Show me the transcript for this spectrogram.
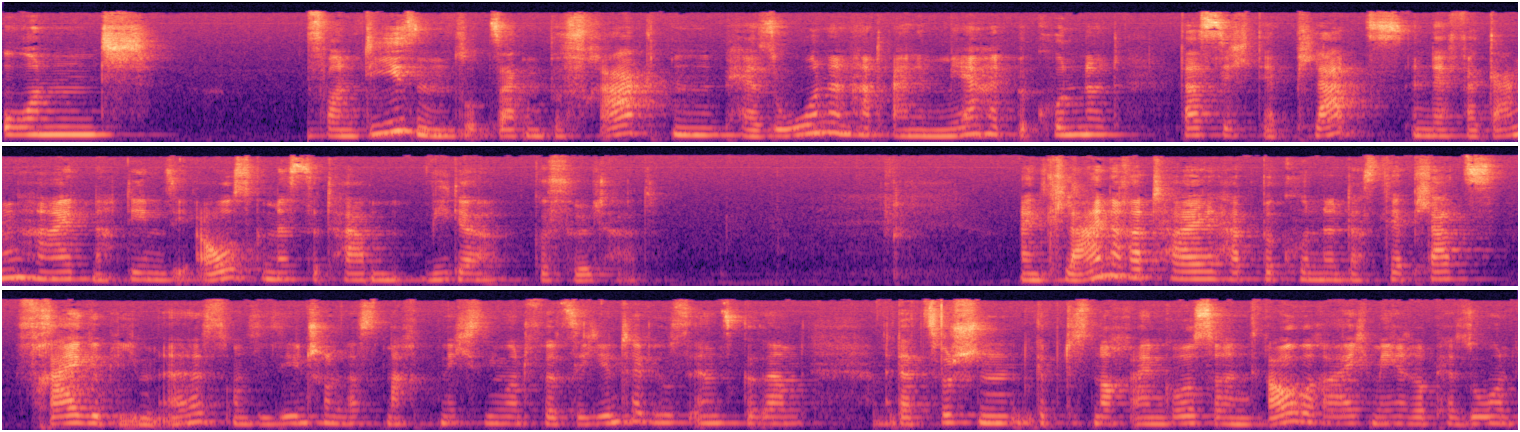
Und von diesen sozusagen befragten Personen hat eine Mehrheit bekundet, dass sich der Platz in der Vergangenheit, nachdem sie ausgemistet haben, wieder gefüllt hat. Ein kleinerer Teil hat bekundet, dass der Platz frei geblieben ist. Und Sie sehen schon, das macht nicht 47 Interviews insgesamt. Dazwischen gibt es noch einen größeren Graubereich, mehrere Personen,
